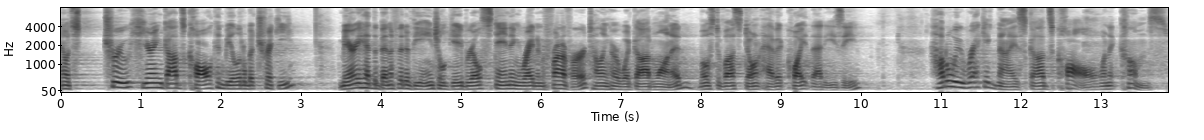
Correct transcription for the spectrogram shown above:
Now, it's true, hearing God's call can be a little bit tricky. Mary had the benefit of the angel Gabriel standing right in front of her, telling her what God wanted. Most of us don't have it quite that easy. How do we recognize God's call when it comes?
